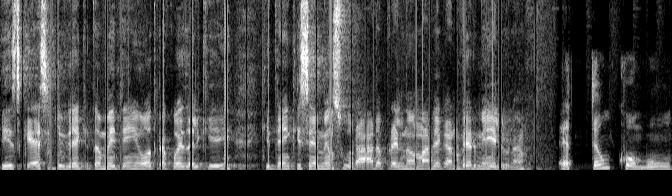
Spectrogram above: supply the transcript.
e esquece de ver que também tem outra coisa ali que, que tem que ser mensurada para ele não navegar no vermelho, né? É tão comum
